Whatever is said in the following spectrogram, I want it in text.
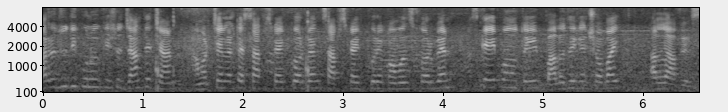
আরও যদি কোনো কিছু জানতে চান, আমার চ্যানেলটা সাবস্ক্রাইব করবেন সাবস্ক্রাইব করে কমেন্টস করবেন। আজকে এই পর্যন্তই, ভালো থাকেন সবাই, আল্লাহ হাফেজ।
